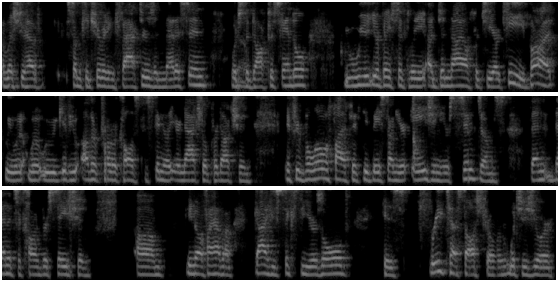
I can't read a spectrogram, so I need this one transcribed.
unless you have some contributing factors in medicine, which yeah. the doctors handle, you're basically a denial for TRT. But we would we would give you other protocols to stimulate your natural production. If you're below a 550 based on your age and your symptoms, then then it's a conversation. Um, you know, if I have a guy who's 60 years old his free testosterone, which is your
